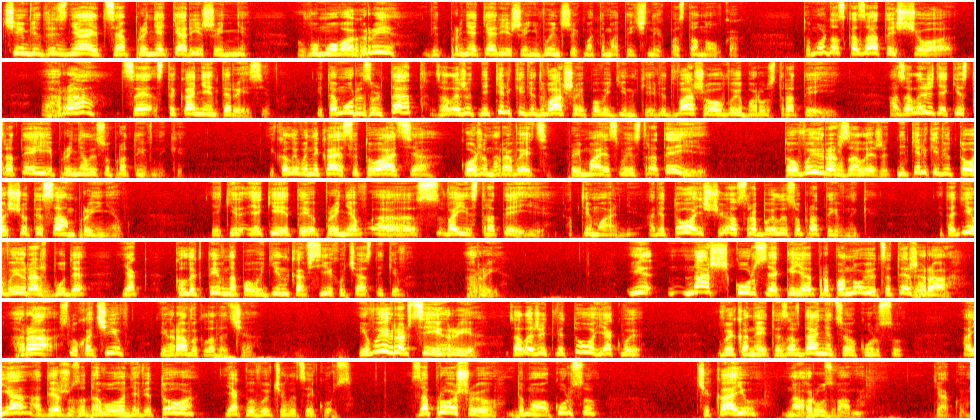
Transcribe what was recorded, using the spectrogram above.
чим відрізняється прийняття рішень в умовах гри від прийняття рішень в інших математичних постановках, то можна сказати, що гра це стикання інтересів. І тому результат залежить не тільки від вашої поведінки, від вашого вибору стратегій, а залежить, які стратегії прийняли супротивники. І коли виникає ситуація, кожен гравець приймає свої стратегії, то виграш залежить не тільки від того, що ти сам прийняв, які, які ти прийняв е, свої стратегії оптимальні, а від того, що зробили супротивники. І тоді виграш буде як колективна поведінка всіх учасників гри. І наш курс, який я пропоную, це теж гра. Гра слухачів і гра викладача. І виграш цієї гри залежить від того, як ви виконаєте завдання цього курсу, а я одержу задоволення від того, як ви вивчили цей курс. Запрошую до мого курсу. Чекаю на гру з вами. Дякую.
